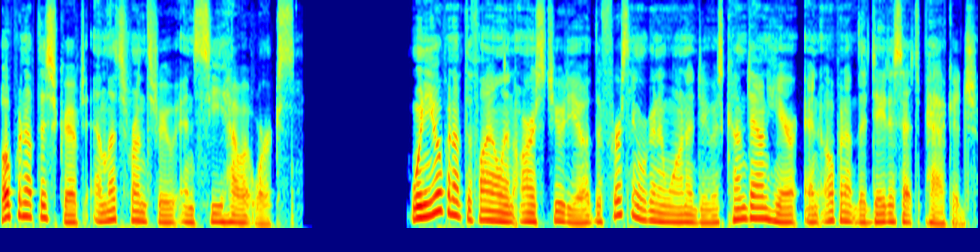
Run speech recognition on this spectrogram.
open up the script, and let's run through and see how it works. When you open up the file in RStudio, the first thing we're going to want to do is come down here and open up the datasets package.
